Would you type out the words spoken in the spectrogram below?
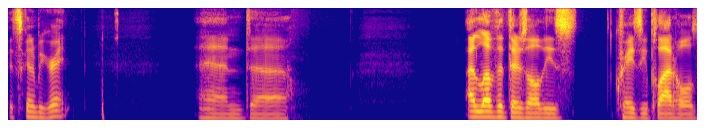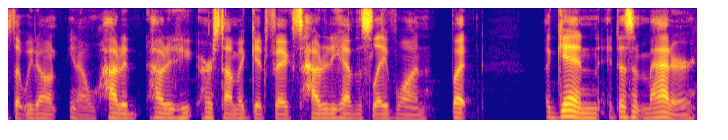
it's going to be great. And uh, I love that there's all these crazy plot holes that we don't, you know, how did how did he, her stomach get fixed? How did he have the slave one? But again, it doesn't matter.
